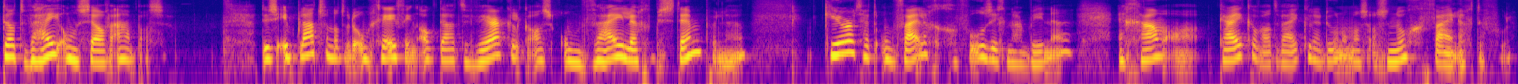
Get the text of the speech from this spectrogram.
dat wij onszelf aanpassen. Dus in plaats van dat we de omgeving ook daadwerkelijk als onveilig bestempelen, keert het onveilige gevoel zich naar binnen en gaan we kijken wat wij kunnen doen om ons alsnog veilig te voelen.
